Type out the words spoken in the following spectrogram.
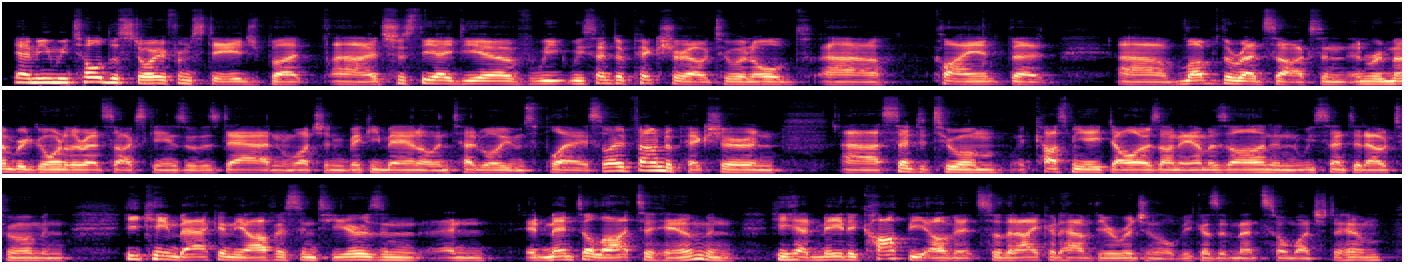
Yeah, I mean, we told the story from stage, but uh, it's just the idea of we, we sent a picture out to an old uh, client that uh, loved the Red Sox and, and remembered going to the Red Sox games with his dad and watching Mickey Mantle and Ted Williams play. So I'd found a picture and uh, sent it to him. It cost me eight dollars on Amazon, and we sent it out to him. And he came back in the office in tears, and and it meant a lot to him. And he had made a copy of it so that I could have the original because it meant so much to him.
